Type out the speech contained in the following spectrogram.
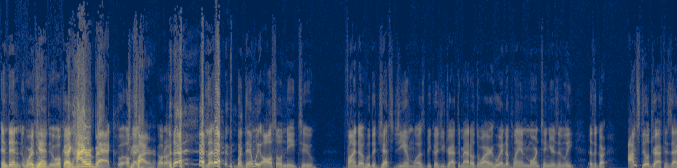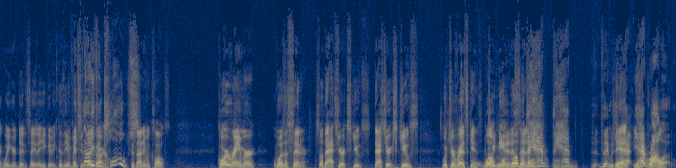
And then where's Again, who? Okay, like hire him back Well, to okay. fire him. Hold on. Let's, but then we also need to find out who the Jets GM was because you drafted Matt O'Dwyer, who ended up playing more than ten years in the league as a guard. I'm still drafting Zach Wiegert to say that he could because he eventually. It's eventually not played even guard. close. It's not even close. Cory Raymer was a center, so that's your excuse. That's your excuse with your Redskins. Well, we needed well, a center. but they had they had the thing was you had- had, you had Rollo,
